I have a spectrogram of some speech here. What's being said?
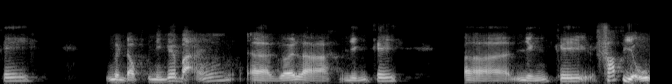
cái mình đọc những cái bản uh, gọi là những cái uh, những cái pháp dụ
